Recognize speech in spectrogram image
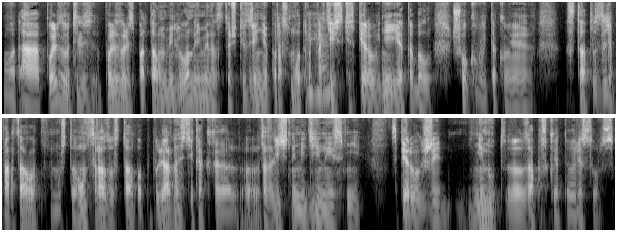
Вот. А пользователи пользовались порталом миллион именно с точки зрения просмотра mm-hmm. практически с первых дней. И это был шоковый такой статус для портала, потому что он сразу стал по популярности, как э, различные медийные СМИ с первых же минут э, запуска этого ресурса.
